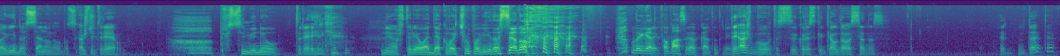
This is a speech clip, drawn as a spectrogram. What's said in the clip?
pavydo scenų galbūt. Aš tai turėjau. prisiminiau. Turėjai irgi. Ne, aš turėjau adekvačių pavydo scenų. Na gerai, papasakok, ką tu turėjai. Tai aš buvau tas, kuris keldavo scenas. Ir, taip, taip.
